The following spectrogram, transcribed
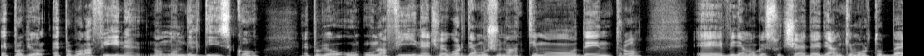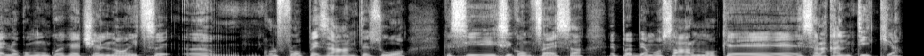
è proprio, è proprio la fine, no, non del disco, è proprio una fine, cioè guardiamoci un attimo dentro e, vediamo che succede. Ed è anche molto bello comunque che c'è il Noiz eh, col flow pesante suo che si, si, confessa. E poi abbiamo Salmo che se la canticchia.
